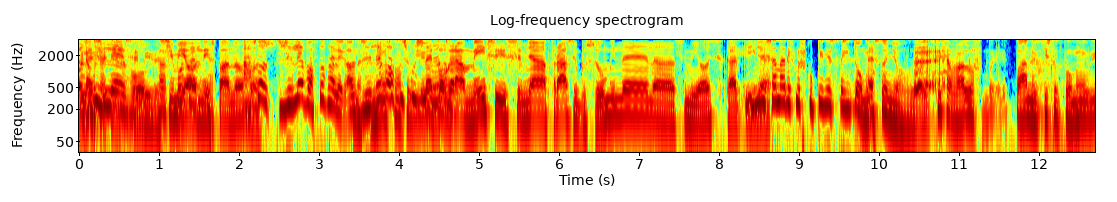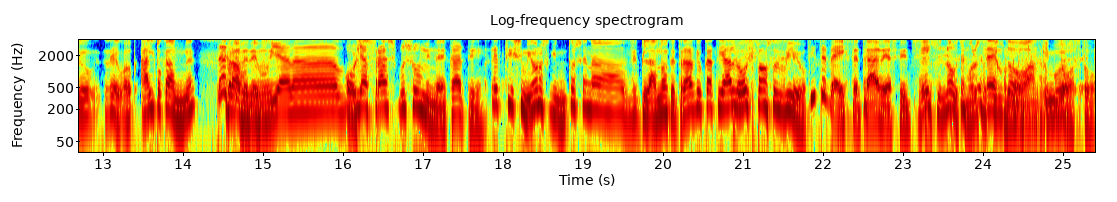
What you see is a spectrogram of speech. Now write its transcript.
πρέπει να ζηλεύω. ψάχνει σελίδε. Θα σου πω Σημειώνεις τα αλήθεια. πάνω όμως. Αυτό, του ζηλεύω, αυτό θα έλεγα. Να Ζηλεύω σημειώσω αυτού που στο Να βιβλίο. σημειώνουν. υπογραμμίσει μια φράση που σου έμεινε, να σημειώσει κάτι. Είναι για- σαν να ρίχνω σκουπίδια στο φαγητό μου, έτσι το νιώθω. Δηλαδή, τι θα βάλω πάνω εκεί στο επόμενο βιβλίο. Δεν, άλλοι το κάνουν, ε. Εντάξει, παιδί τους. μου, για να... Όχι. μια φράση που σου έμεινε, κάτι. Ε, τι σημειώνω στο κινητό σε ένα διπλανό τετράδιο, κάτι άλλο, όχι πάνω στο βιβλίο. Τι δεν έχεις τετράδια σπίτι σου; Έχει notes μωρέ στο Έχω κινητό notes ο στο άνθρωπο. κινητό αυτό.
